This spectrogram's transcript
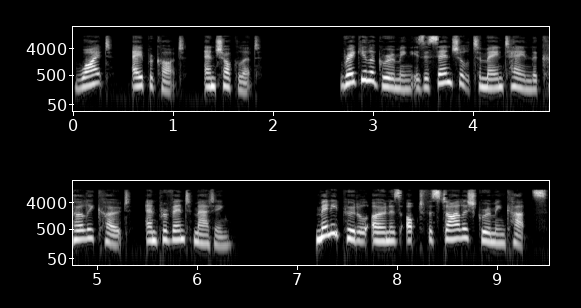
white, apricot, and chocolate. Regular grooming is essential to maintain the curly coat and prevent matting. Many poodle owners opt for stylish grooming cuts,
